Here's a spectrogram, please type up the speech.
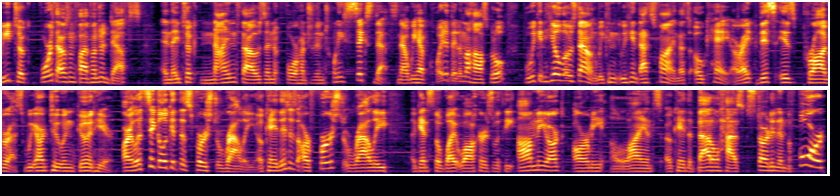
We took 4,500 deaths and they took 9,426 deaths. Now we have quite a bit in the hospital but we can heal those down. We can we can that's fine. That's okay all right? This is progress. We are doing good here. All right let's take a look at this first rally okay? This is our first rally against the White Walkers with the Omniarch Army Alliance. Okay the battle has started and before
